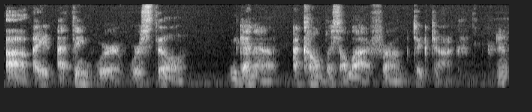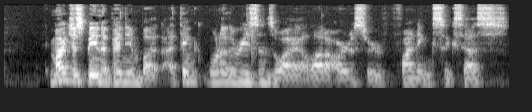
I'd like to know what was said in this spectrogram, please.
uh, I, I think we're we're still gonna accomplish a lot from TikTok. It might just be an opinion, but I think one of the reasons why a lot of artists are finding success,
